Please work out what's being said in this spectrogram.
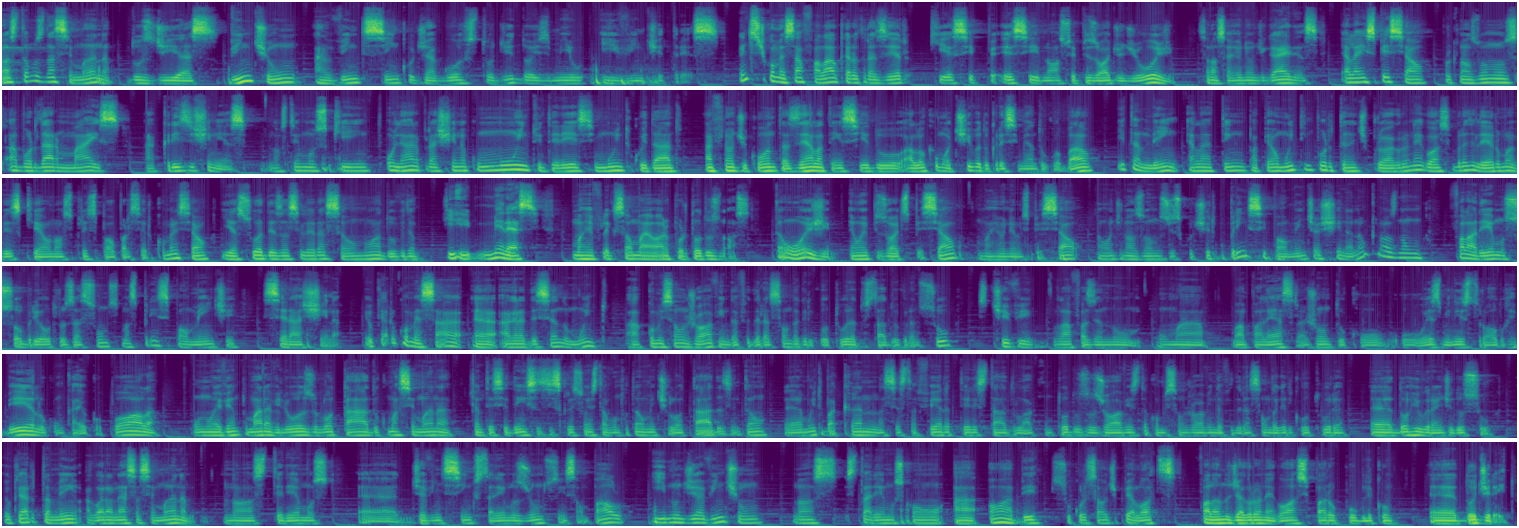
Nós estamos na semana dos dias 21 a 25 de agosto de 2023. Antes de começar a falar, eu quero trazer que esse, esse nosso episódio de hoje, essa nossa reunião de guidance, ela é especial, porque nós vamos abordar mais a crise chinesa. Nós temos que olhar para a China com muito interesse, muito cuidado, Afinal de contas, ela tem sido a locomotiva do crescimento global e também ela tem um papel muito importante para o agronegócio brasileiro, uma vez que é o nosso principal parceiro comercial e a sua desaceleração, não há dúvida, que merece uma reflexão maior por todos nós. Então hoje é um episódio especial, uma reunião especial, onde nós vamos discutir principalmente a China. Não que nós não falaremos sobre outros assuntos, mas principalmente será a China. Eu quero começar é, agradecendo muito a Comissão Jovem da Federação da Agricultura do Estado do Rio Grande do Sul. Estive lá fazendo uma, uma palestra junto com o ex-ministro Aldo Rebelo, com Caio Coppola, um evento maravilhoso, lotado, com uma semana de antecedência, as inscrições estavam totalmente lotadas. Então, é muito bacana na sexta-feira ter estado lá com todos os jovens da Comissão Jovem da Federação da Agricultura é, do Rio Grande do Sul. Eu quero também, agora nessa semana, nós teremos, é, dia 25, estaremos juntos em São Paulo e no dia 21 nós estaremos com a OAB, sucursal de Pelotas, falando de agronegócio para o público é, do direito.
